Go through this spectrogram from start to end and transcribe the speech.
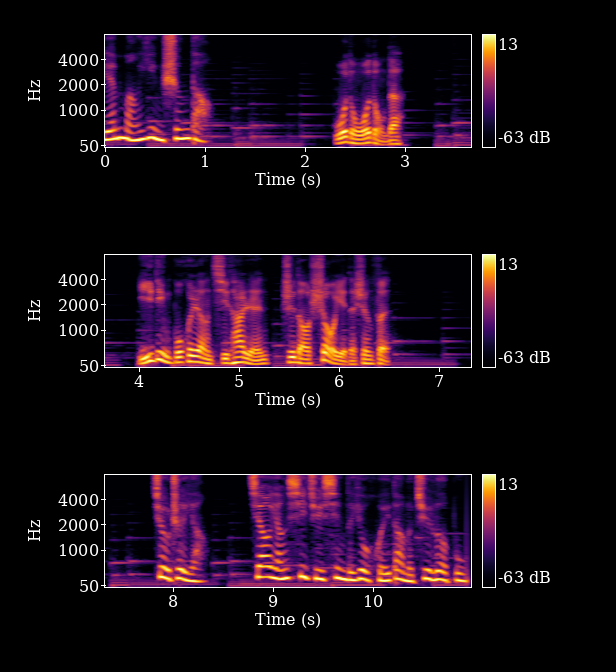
连忙应声道：“我懂，我懂的，一定不会让其他人知道少爷的身份。”就这样，骄阳戏剧性的又回到了俱乐部，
